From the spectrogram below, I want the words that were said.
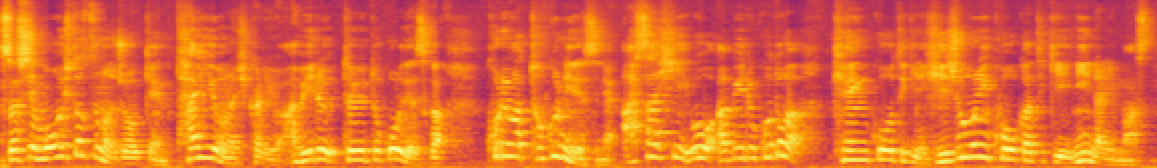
そしてもう一つの条件、太陽の光を浴びるというところですが、これは特にですね、朝日を浴びることが健康的に非常に効果的になります。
